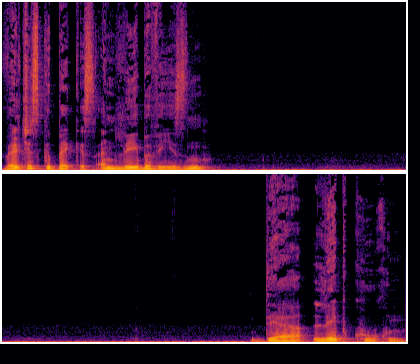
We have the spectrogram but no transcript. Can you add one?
Welches Gebäck ist ein Lebewesen? Der Lebkuchen.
